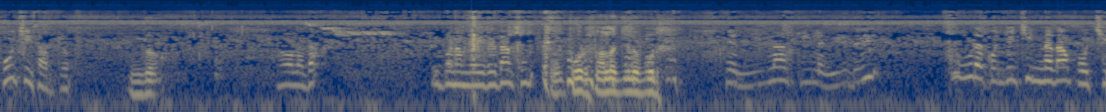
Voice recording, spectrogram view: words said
பூச்சி சாப்பிட்ரும் இந்த. அவ்வளோதான் இப்போ நம்ம இதுதான் போடு நல்லா கீழே போடு. எல்லாம் கீழே விழுது. கூட கொஞ்சம் சின்னதாக போச்சு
